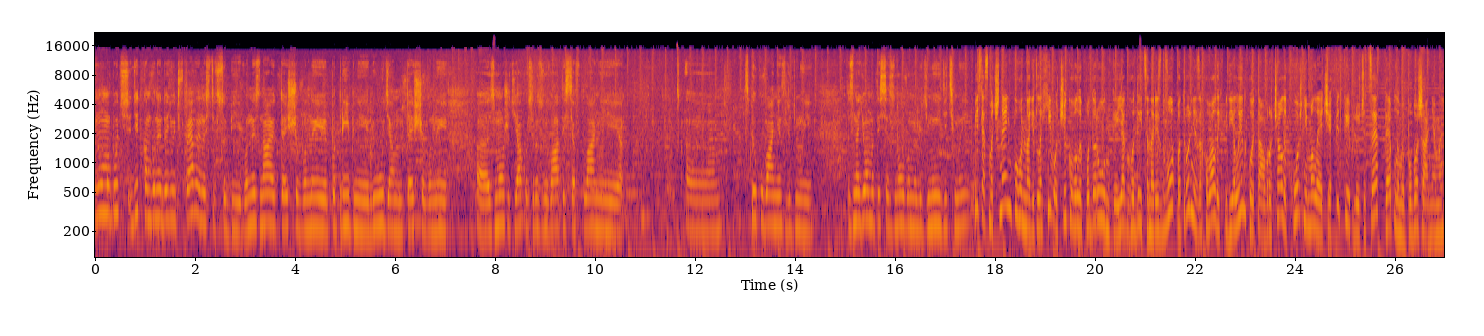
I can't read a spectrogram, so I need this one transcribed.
Ну, мабуть, діткам вони дають впевненості в собі. Вони знають те, що вони потрібні людям, те, що вони е, зможуть якось розвиватися в плані е, спілкування з людьми, знайомитися з новими людьми, дітьми. Після смачненького на дітлахів очікували подарунки. Як годиться на різдво, патрульні заховали їх під ялинкою та вручали кожній малечі, підкріплюючи це теплими побажаннями.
